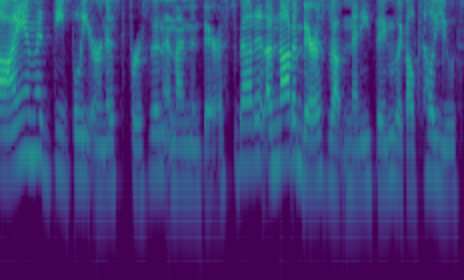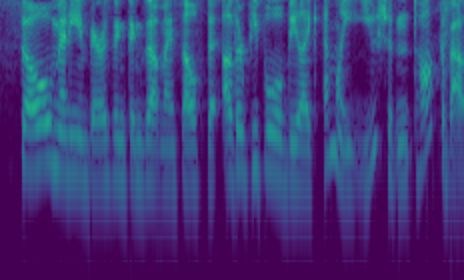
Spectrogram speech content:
I am a deeply earnest person and I'm embarrassed about it. I'm not embarrassed about many things. Like I'll tell you so many embarrassing things about myself that other people will be like, Emily, you shouldn't talk about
